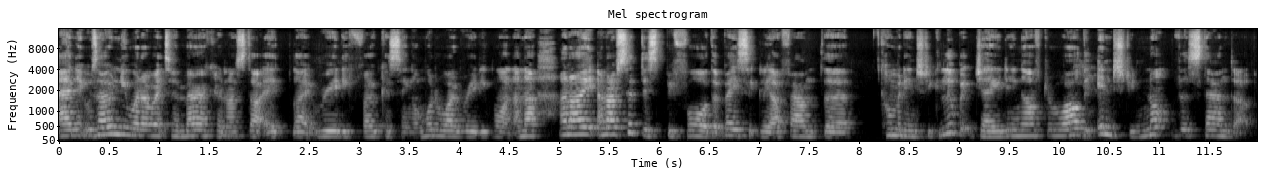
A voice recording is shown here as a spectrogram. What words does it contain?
And it was only when I went to America and I started like really focusing on what do I really want. And I and I and I've said this before that basically I found the comedy industry a little bit jading after a while the industry not the stand up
